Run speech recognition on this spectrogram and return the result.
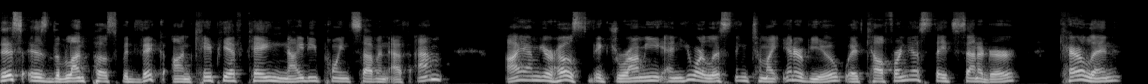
This is the Blunt Post with Vic on KPFK 90.7 FM. I am your host, Vic Gerami, and you are listening to my interview with California State Senator Carolyn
